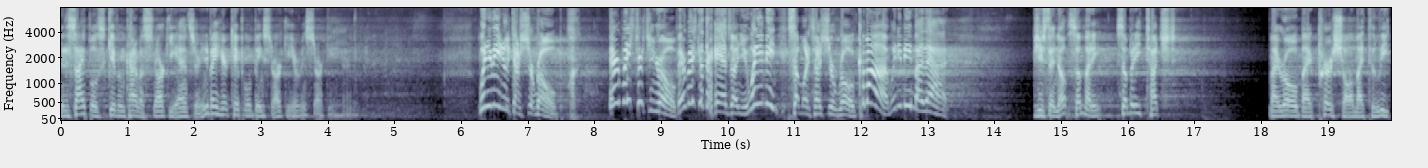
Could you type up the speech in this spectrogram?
The disciples give him kind of a snarky answer. Anybody here capable of being snarky? Ever been snarky? What do you mean who touched your robe? Everybody's touching your robe. Everybody's got their hands on you. What do you mean someone touched your robe? Come on, what do you mean by that? She said, Nope, somebody, somebody touched my robe, my prayer shawl, my talit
